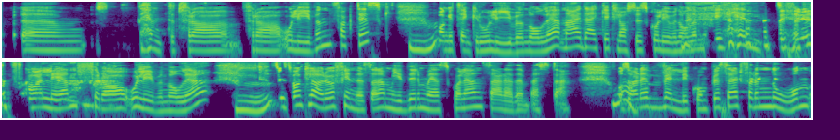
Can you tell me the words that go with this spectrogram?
øh, hentet fra, fra oliven, faktisk. Mm. Mange tenker olivenolje. Nei, det er ikke klassisk olivenolje, men de henter ut skvalen fra olivenolje. Mm. Så hvis man klarer å finne ceramider med skvalen, så er det det beste. Og så er det veldig komplisert, for noen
